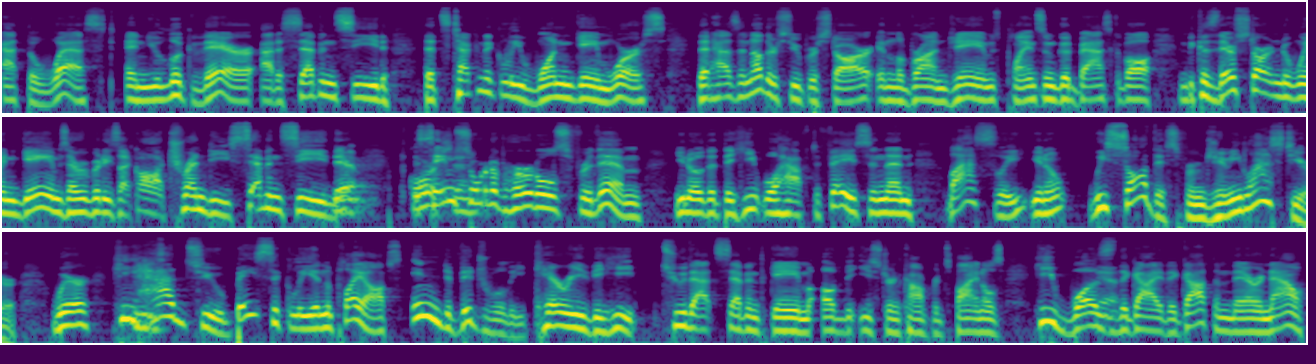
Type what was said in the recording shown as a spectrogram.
at the West, and you look there at a seven seed that's technically one game worse, that has another superstar in LeBron James playing some good basketball, and because they're starting to win games, everybody's like, "Oh, trendy seven seed." They're yeah, course, same yeah. sort of hurdles for them, you know, that the Heat will have to face. And then lastly, you know, we saw this from Jimmy last year year, where he hmm. had to basically in the playoffs individually carry the Heat to that seventh game of the Eastern Conference Finals. He was yeah. the guy that got them there, and now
